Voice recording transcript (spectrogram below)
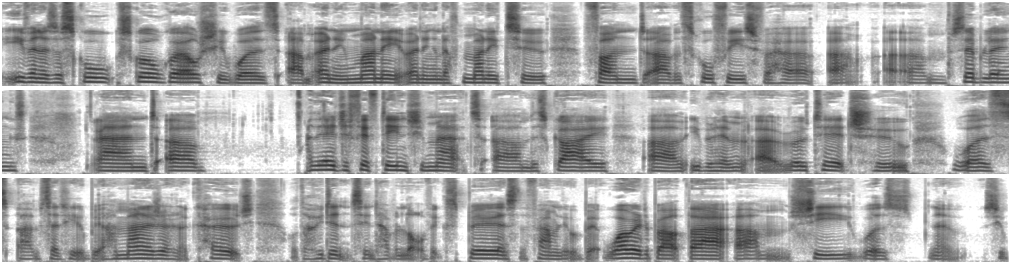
even as a school schoolgirl, she was um, earning money, earning enough money to fund um, school fees for her uh, siblings. And uh, at the age of 15, she met um, this guy, um, Ibrahim uh, who was um, said he would be her manager and a coach, although he didn't seem to have a lot of experience. The family were a bit worried about that. Um, she was, you know, she,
